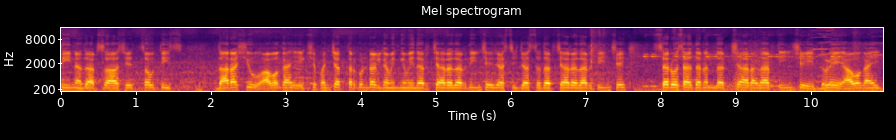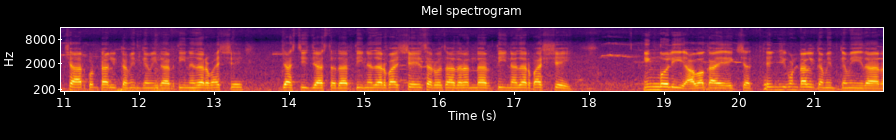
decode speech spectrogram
तीन हजार सहाशे चौतीस. धाराशिव आवक आहे एकशे पंच्याहत्तर क्विंटल. कमीत कमी दर चार हजार तीनशे जास्तीत जास्त दर चार हजार तीनशे. सर्वसाधारण दर चार हजार तीनशे. धुळे आवक आहे चार क्विंटल. कमीत कमी दर तीन हजार पाचशे. जास्तीत जास्त दर तीन हजार पाचशे सर्वसाधारण दर तीन हजार पाचशे. हिंगोली आवक आहे एकशे अठ्ठ्याऐंशी क्विंटल कमीत कमी दर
